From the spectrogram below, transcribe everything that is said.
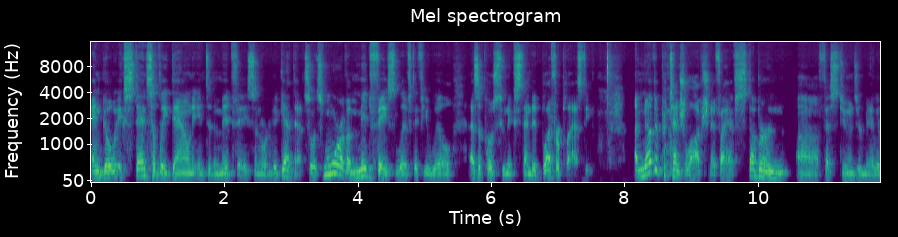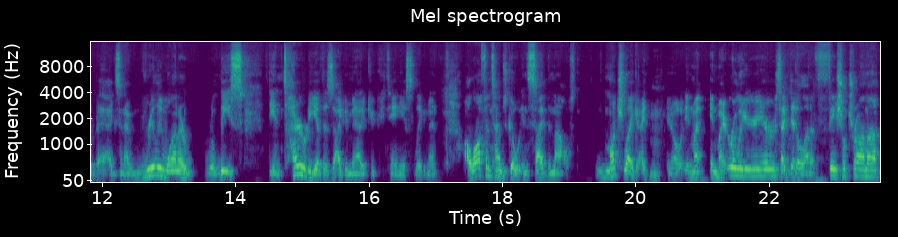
and go extensively down into the midface in order to get that. So it's more of a midface lift, if you will, as opposed to an extended blepharoplasty. Another potential option, if I have stubborn uh, festoons or malar bags and I really want to release the entirety of the zygomatic cutaneous ligament, I'll oftentimes go inside the mouth much like I, hmm. you know, in my in my earlier years, I did a lot of facial trauma.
